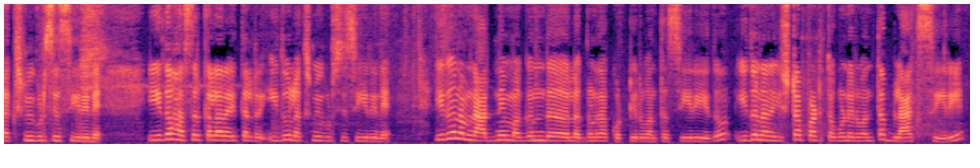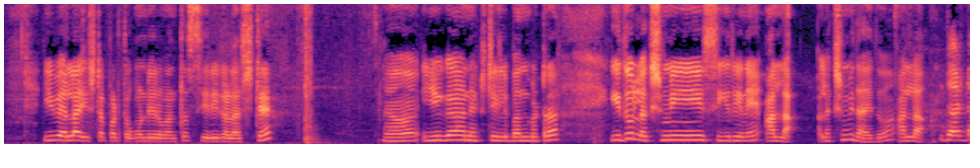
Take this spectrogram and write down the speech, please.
ಲಕ್ಷ್ಮಿ ಗುಡಿಸಿ ಸೀರೆನೇ. ಇದು ಹಸಿರು ಕಲರ್ ಐತಲ್ರಿ. ಇದು ಲಕ್ಷ್ಮಿ ಗುಡಿಸಿ ಸೀರೆನೇ. ಇದು ನಮ್ಮ ನಾದಿನಿ ಮಗಂದ ಲಗ್ನದಾಗ ಕೊಟ್ಟಿರುವಂಥ ಸೀರೆ ಇದು. ಇದು ನನಗೆ ಇಷ್ಟಪಟ್ಟು ತೊಗೊಂಡಿರುವಂಥ ಬ್ಲ್ಯಾಕ್ ಸೀರೆ. ಇವೆಲ್ಲ ಇಷ್ಟಪಟ್ಟು ತೊಗೊಂಡಿರುವಂಥ ಸೀರೆಗಳಷ್ಟೇ. ಈಗ ನೆಕ್ಸ್ಟ್ ಇಲ್ಲಿ ಬಂದುಬಿಟ್ರೆ, ಇದು ಲಕ್ಷ್ಮೀ ಸೀರೆನೇ ಅಲ್ಲ. ಲಕ್ಷ್ಮಿದ ಇದು? ಅಲ್ಲ. ದೊಡ್ಡ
